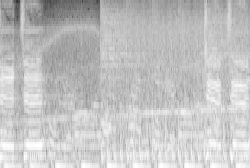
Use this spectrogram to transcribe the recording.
Duh, duh. Duh, duh.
